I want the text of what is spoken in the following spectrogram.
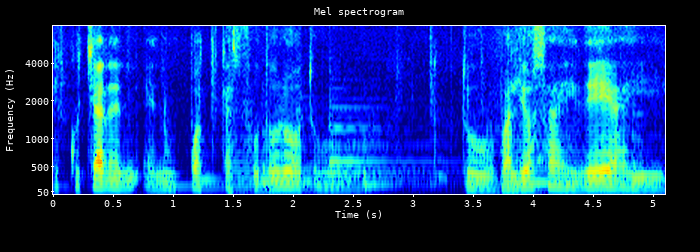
escuchar en, un podcast futuro tus valiosas ideas y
